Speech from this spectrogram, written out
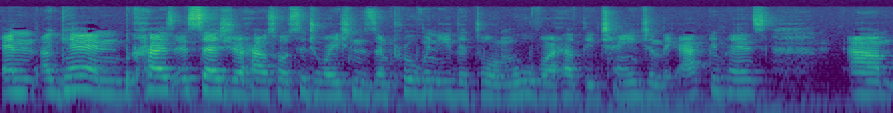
and again, because it says your household situation is improving either through a move or a healthy change in the occupants, um,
